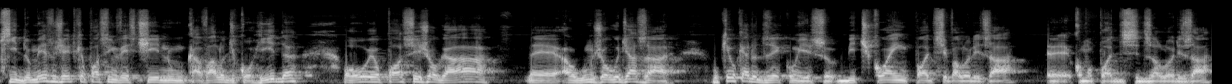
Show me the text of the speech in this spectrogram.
que, do mesmo jeito que eu posso investir num cavalo de corrida, ou eu posso jogar é, algum jogo de azar. O que eu quero dizer com isso? Bitcoin pode se valorizar, é, como pode se desvalorizar,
